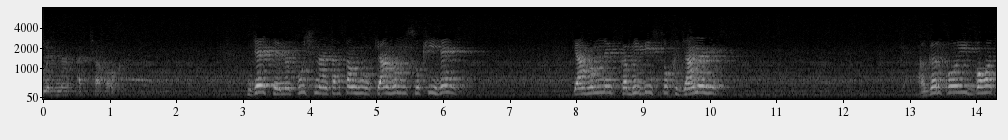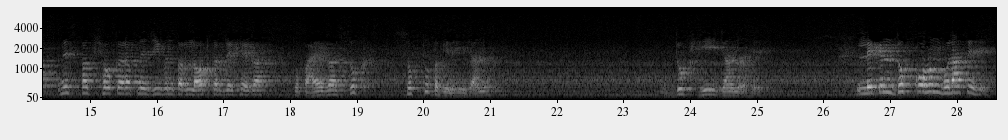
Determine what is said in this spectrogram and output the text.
समझना अच्छा होगा। जैसे मैं पूछना चाहता हूँ, क्या हम सुखी हैं? क्या हमने कभी भी सुख जाना है? अगर कोई बहुत निष्पक्ष होकर अपने जीवन पर लौट कर देखेगा तो पाएगा सुख सुख तो कभी नहीं जाना। दुख ही जाना है। लेकिन दुख को हम भुलाते हैं।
